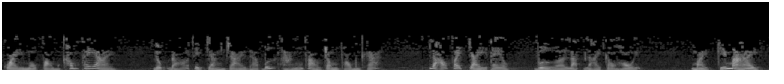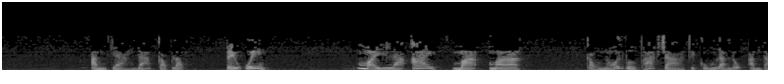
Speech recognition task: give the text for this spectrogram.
quay một vòng không thấy ai. Lúc đó thì chàng trai đã bước hẳn vào trong phòng khác. Lão phải chạy theo, vừa lặp lại câu hỏi. Mày kiếm ai? Anh chàng đáp cọc lóc. Tiểu Quyên. Mày là ai? Mà, mà... Câu nói vừa phát ra thì cũng là lúc anh ta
